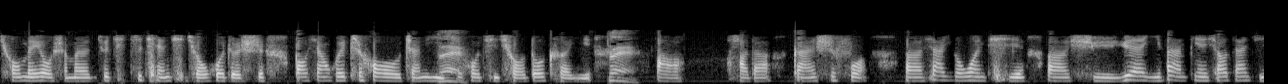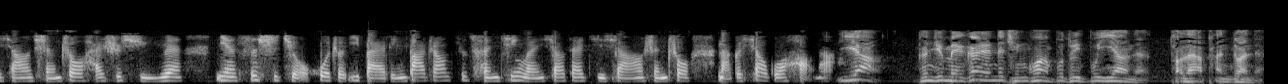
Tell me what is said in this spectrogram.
求没有什么，就之前祈求或者是包香灰之后整理对之后祈求都可以。对，哦，好的，感恩师傅。呃，下一个问题，呃，许愿一万遍消灾吉祥神咒，还是许愿念四十九或者一百零八章自存经文消灾吉祥神咒，哪个效果好呢？一样，根据每个人的情况不对不一样的，他来判断的，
